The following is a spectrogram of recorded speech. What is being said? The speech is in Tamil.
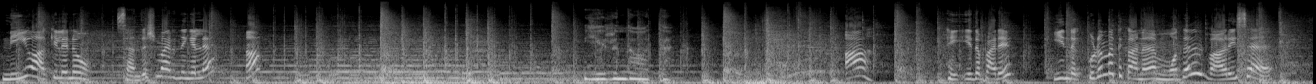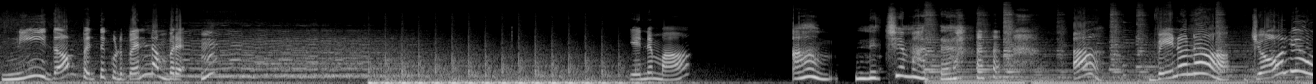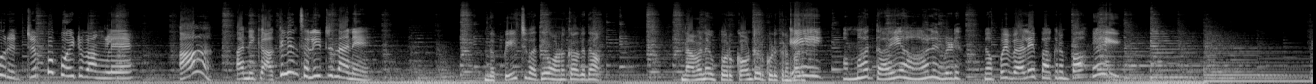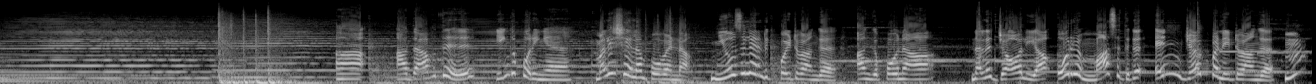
நீயும் அகிலனும் சந்தோஷமா இருந்தீங்கல்ல? ஆ? இருந்தோம் அத்தை. ஆ இத பாரு. இந்த குடும்பத்துக்கான முதல் வாரிச நீ தான் பெத்து கொடுப்பேன்னு நம்புறேன்? என்னம்மா? ஆ நிச்சயமா அத்தை. ஆ வேணும்னா ஜாலியா ஒரு ட்ரிப் போயிட்டு வாங்களே. ஆ அன்னைக்கு அகிலன் சொல்லிட்டு இருந்தானே. இந்த பேச்சுவார்த்தையே உனக்காக தான். நான் வேணா இப்போ ஒரு கவுண்டர் கொடுக்குறேன். ஏய் அம்மா தாய ஆளை விடு. நான் போய் வேலையை பார்க்கறேன்ப்பா ஏய்! ஆ, அதாவது எங்க போறீங்க? மலேசியா எல்லாம் போக வேண்டாம். நியூசிலாந்துக்கு போயிட்டு வாங்க. அங்க போனா நல்ல ஜாலியா ஒரு மாசத்துக்கு என்ஜாய் பண்ணிட்டு வாங்க. ம்?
